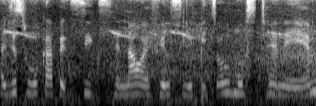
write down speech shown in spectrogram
I just woke up at 6 and now I feel sleepy. It's almost 10 a.m.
